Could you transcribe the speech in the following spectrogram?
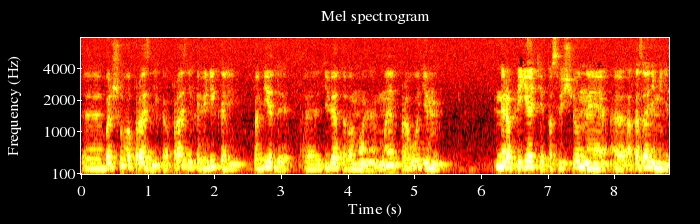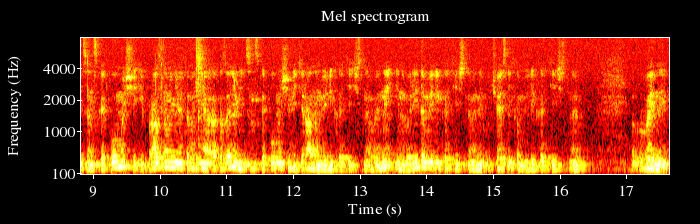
э, большого праздника, праздника Великой Победы э, 9 мая, мы проводим мероприятия, посвященные э, оказанию медицинской помощи и празднованию этого дня, оказанию медицинской помощи ветеранам Великой Отечественной войны, инвалидам Великой Отечественной войны, участникам Великой Отечественной войны.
